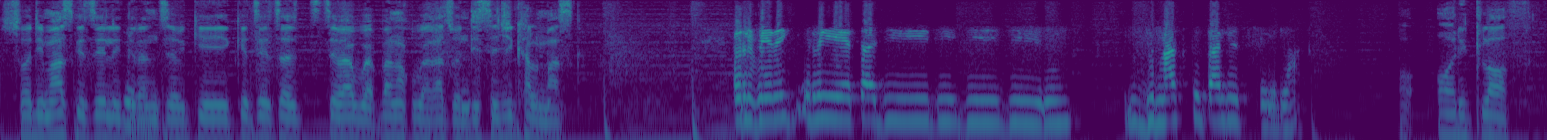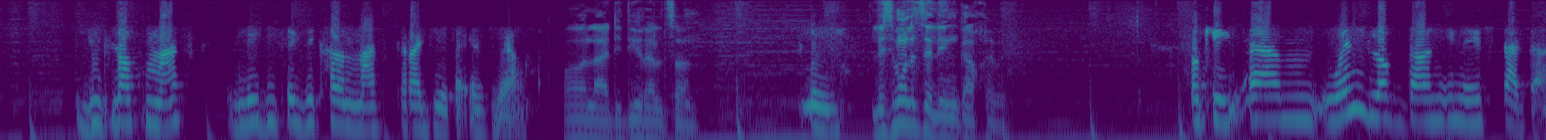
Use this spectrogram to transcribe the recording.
so di-mask tse le dirang tseo ke ke tse tse ba bua- ba na go bua ka tsone di-surgical mask. Re re etsa di di di di di-mask tsa lesela tsela o di-cloth di-cloth mask le di-surgical mask ra di etsa as well. Ola la di dira le tsone. Le simo le tseleng leng ka kgwebe Okay, um, when lockdown in e starta,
